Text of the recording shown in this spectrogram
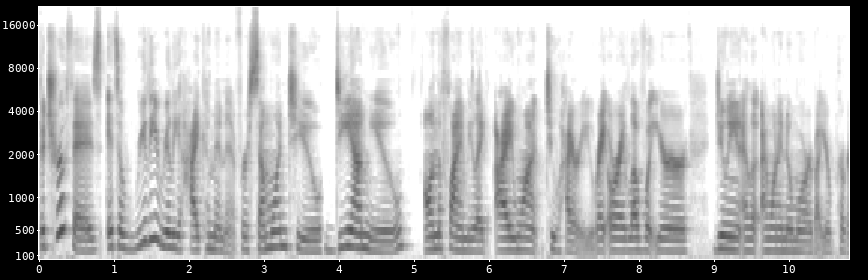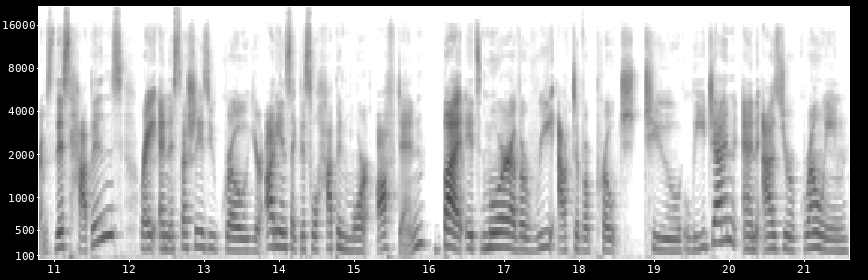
The truth is, it's a really, really high commitment for someone to DM you on the fly and be like, I want to hire you, right? Or I love what you're doing i, I want to know more about your programs. This happens right? And especially as you grow your audience like this will happen more often but it's more of a reactive approach to lead gen. And as you're growing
